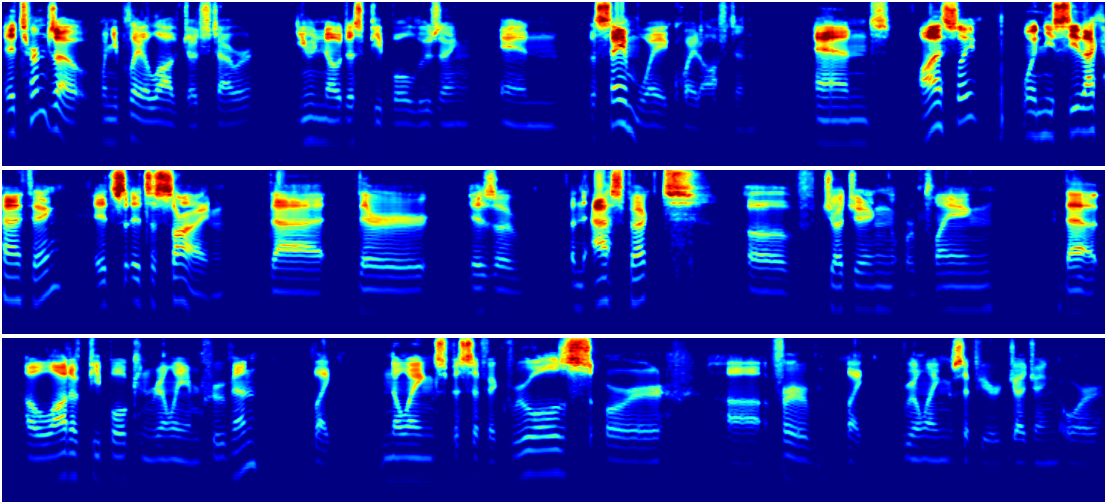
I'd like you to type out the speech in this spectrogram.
It turns out when you play a lot of Judge Tower, you notice people losing in the same way quite often. And honestly, when you see that kind of thing, it's it's a sign that there is a an aspect of judging or playing that a lot of people can really improve in, like knowing specific rules or uh, for like rulings if you're judging or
